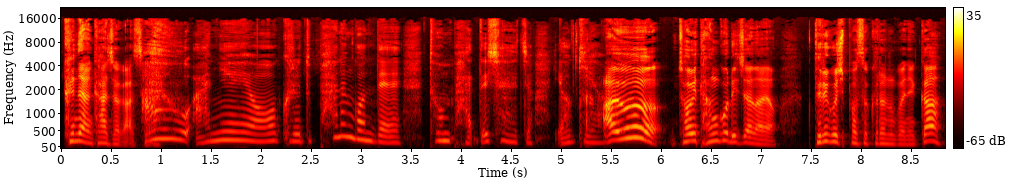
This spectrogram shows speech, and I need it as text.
그냥 가져가세요. 아유, 아니에요. 그래도 파는 건데 돈 받으셔야죠. 여기요. 아유, 저희 단골이잖아요. 드리고 싶어서 그러는 거니까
